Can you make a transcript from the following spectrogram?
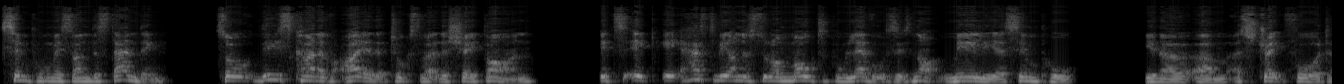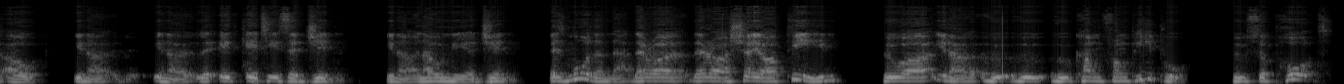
simple misunderstanding. So this kind of ayah that talks about the shaitan, it's it, it has to be understood on multiple levels. It's not merely a simple, you know, um, a straightforward. Oh, you know, you know, it, it is a jinn, you know, and only a jinn. There's more than that. There are there are shayateen who are, you know, who who who come from people who support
